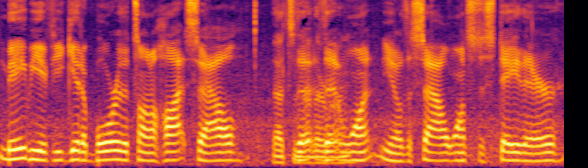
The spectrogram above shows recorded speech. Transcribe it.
maybe if you get a boar that's on a hot sow That's that, another that one. want you know the sow wants to stay there,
